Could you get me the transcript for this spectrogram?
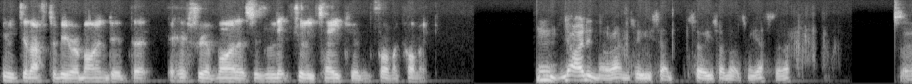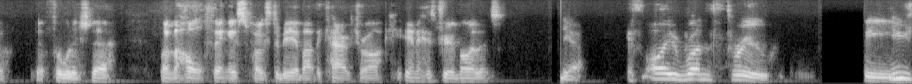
he did have to be reminded that a history of violence is literally taken from a comic. Hmm, no, I didn't know that until you said. So you said that to me yesterday. So a bit foolish there. When the whole thing is supposed to be about the character arc in a history of violence. Yeah. If I run through the You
